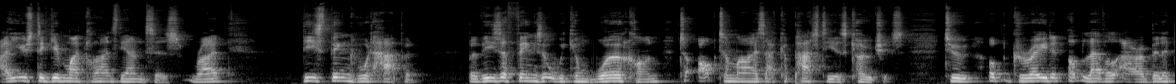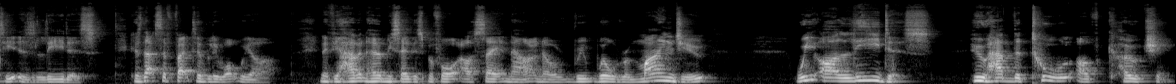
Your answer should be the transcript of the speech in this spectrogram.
I used to give my clients the answers, right? These things would happen. But these are things that we can work on to optimize our capacity as coaches, to upgrade and uplevel our ability as leaders, because that's effectively what we are. And if you haven't heard me say this before, I'll say it now and I will remind you we are leaders who have the tool of coaching.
